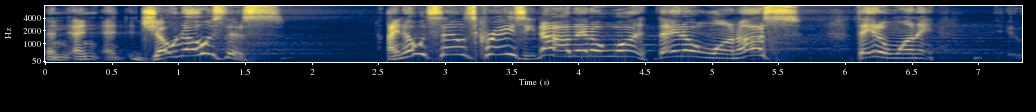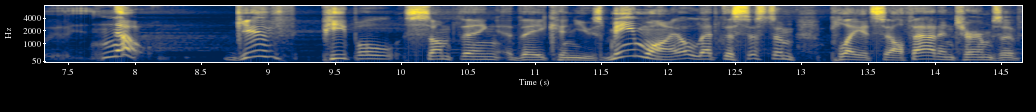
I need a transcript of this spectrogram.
and, and, and Joe knows this. I know it sounds crazy. No, they don't want they don't want us. They don't want it. No. Give people something they can use. Meanwhile, let the system play itself out in terms of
